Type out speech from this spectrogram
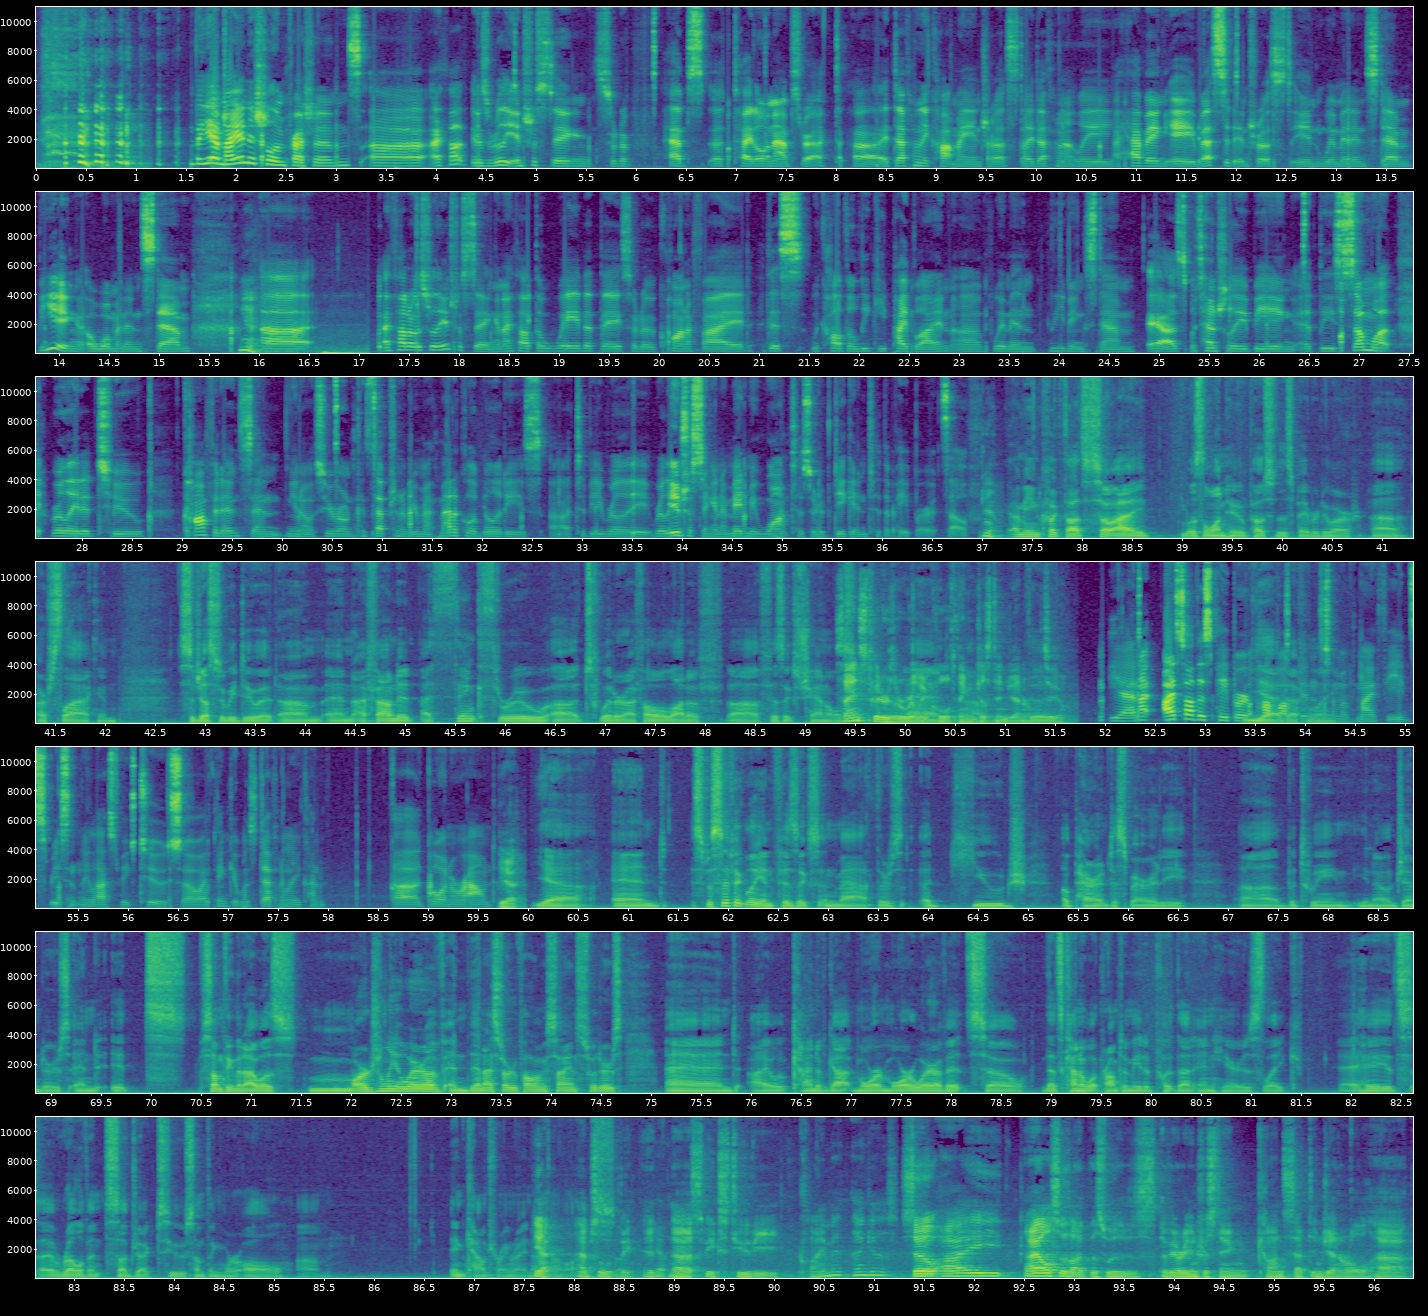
But yeah, my initial impressions, uh, I thought it was really interesting, sort of abs- uh, title and abstract. Uh, it definitely caught my interest. I definitely, having a vested interest in women in STEM, being a woman in STEM, Yeah. uh, I thought it was really interesting, and I thought the way that they sort of quantified this, we call the leaky pipeline of women leaving STEM, as potentially being at least somewhat related to confidence and you know so your own conception of your mathematical abilities uh, to be really really interesting and it made me want to sort of dig into the paper itself yeah. I mean, quick thoughts. So I was the one who posted this paper to our uh, our Slack and suggested we do it. Um, and I found it, I think, through uh, Twitter. I follow a lot of uh, physics channels. Science Twitter is a really And, cool thing um, just in general, the- too. yeah and I, I saw this paper Yeah, pop up in some of my feeds recently last week too so i think it was definitely kind of uh, going around Yeah. Yeah, and specifically in physics and math, there's a huge apparent disparity uh, between you know genders, and it's something that I was marginally aware of, and then I started following science twitters, and I kind of got more and more aware of it. So that's kind of what prompted me to put that in here. Is like, hey, it's a relevant subject to something we're all um, encountering right now. Yeah, lives. absolutely. So, it yeah. uh, speaks to the climate, I guess. So I I also thought this was a very interesting concept in general. Uh,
